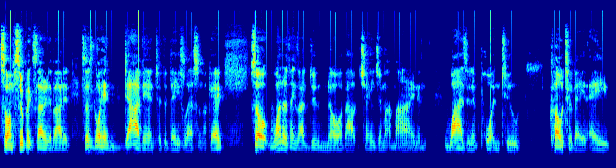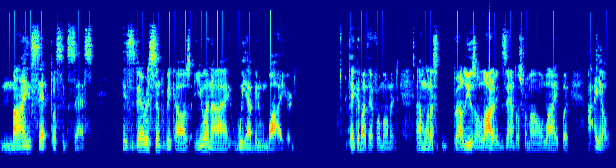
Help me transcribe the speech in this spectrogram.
So I'm super excited about it. So let's go ahead and dive into today's lesson, okay? So one of the things I do know about changing my mind and why is it important to cultivate a mindset for success is very simple because you and I, we have been wired. Think about that for a moment. I'm going to I'll use a lot of examples from my own life, but I, you know,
